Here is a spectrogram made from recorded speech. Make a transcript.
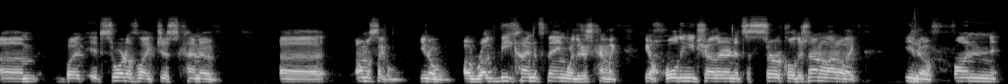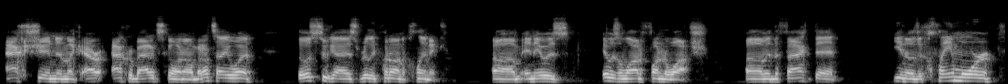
Um, but it's sort of like just kind of uh, almost like, you know, a rugby kind of thing where they're just kind of like, you know, holding each other and it's a circle. There's not a lot of like you yeah. know, fun action and like acrobatics going on. But I'll tell you what, those two guys really put on a clinic, um, and it was it was a lot of fun to watch. Um, and the fact that you know the Claymore,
